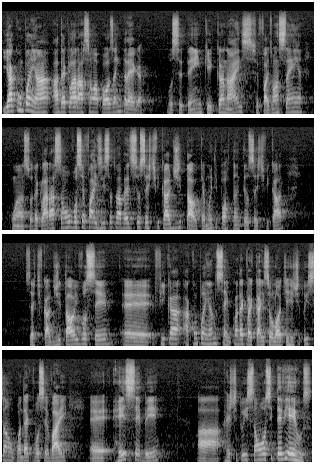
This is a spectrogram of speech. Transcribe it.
e acompanhar a declaração após a entrega. Você tem que canais, você faz uma senha com a sua declaração ou você faz isso através do seu certificado digital, que é muito importante ter o certificado, certificado digital e você é, fica acompanhando sempre. Quando é que vai cair seu lote de restituição? Quando é que você vai é, receber a restituição ou se teve erros?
